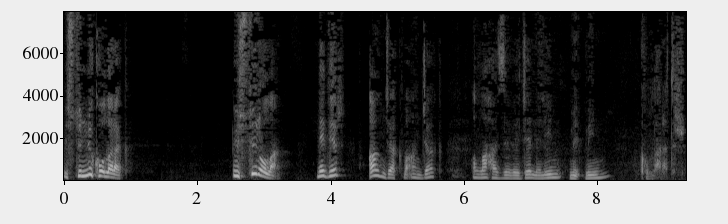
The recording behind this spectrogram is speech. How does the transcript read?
üstünlük olarak üstün olan nedir? Ancak ve ancak Allah Azze ve Celle'nin mümin kullarıdır.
